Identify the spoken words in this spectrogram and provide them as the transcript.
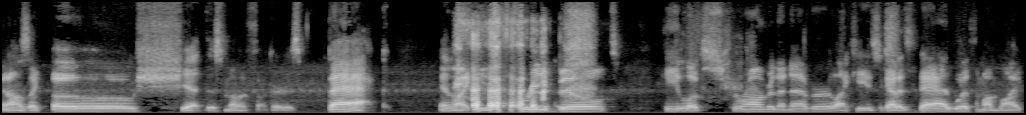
and I was like, "Oh shit, this motherfucker is back!" And like he's rebuilt, he looks stronger than ever. Like he's got his dad with him. I'm like,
